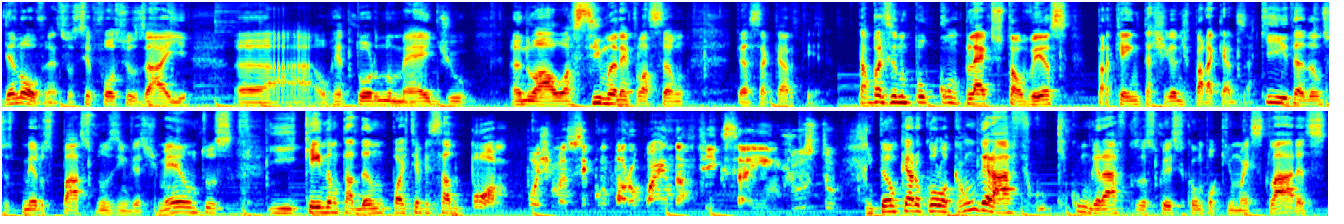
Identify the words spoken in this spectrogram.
De, novo, né? Se você fosse usar aí uh, o retorno médio anual acima da inflação dessa carteira. Tá parecendo um pouco complexo, talvez, para quem tá chegando de paraquedas aqui, tá dando seus primeiros passos nos investimentos, e quem não tá dando pode ter pensado, pô, poxa, mas você comparou com a renda fixa aí, é injusto. Então eu quero colocar um gráfico, que com gráficos as coisas ficam um pouquinho mais claras,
